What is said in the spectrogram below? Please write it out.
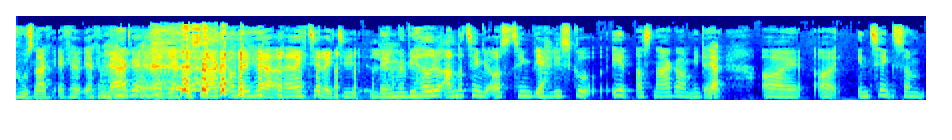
Kunne snakke, jeg kan, jeg kan mærke, at jeg kan snakke om det her rigtig, rigtig længe, men vi havde jo andre ting, vi også tænkte, vi ja. lige skulle ind og snakke om i dag. Ja. Og, og en ting, som,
